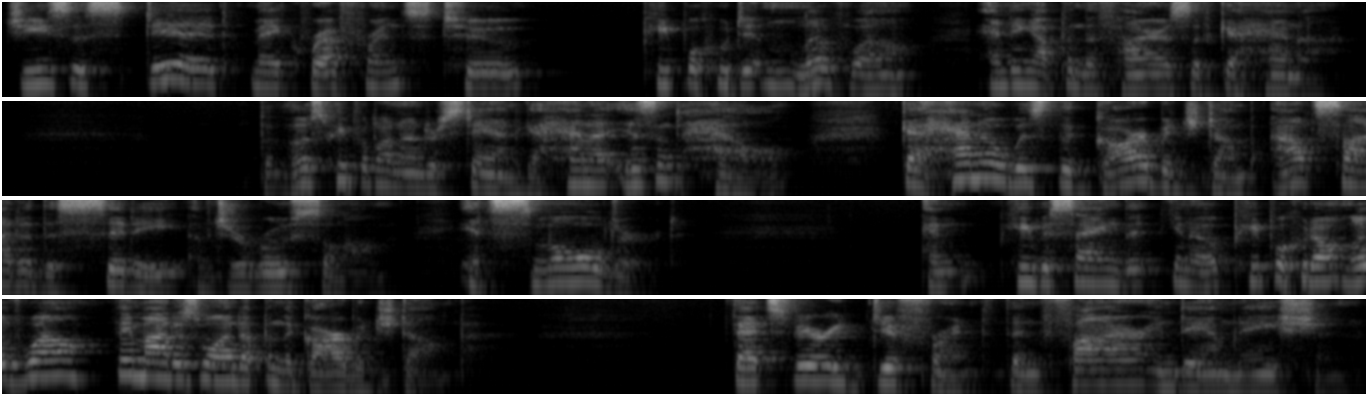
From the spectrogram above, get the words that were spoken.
Jesus did make reference to people who didn't live well ending up in the fires of Gehenna. But most people don't understand. Gehenna isn't hell. Gehenna was the garbage dump outside of the city of Jerusalem. It smoldered. And he was saying that, you know, people who don't live well, they might as well end up in the garbage dump. That's very different than fire and damnation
